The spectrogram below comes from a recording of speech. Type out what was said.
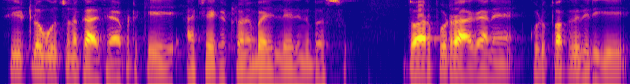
సీట్లో కూర్చున్న కాసేపటికి ఆ చీకట్లోనే బయలుదేరింది బస్సు. ద్వారపూడి రాగానే కుడిపక్కకు తిరిగి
